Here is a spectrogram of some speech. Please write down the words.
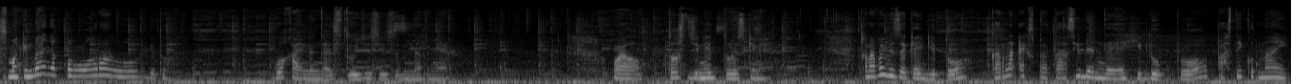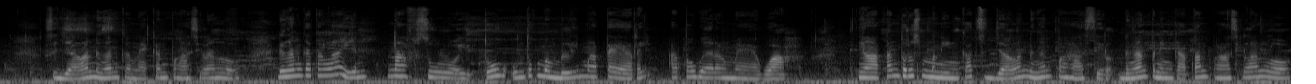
semakin banyak pengeluaran lu gitu gue kinda nggak setuju sih sebenarnya well terus Jenny tulis gini kenapa bisa kayak gitu karena ekspektasi dan gaya hidup lo pasti ikut naik sejalan dengan kenaikan penghasilan lo. Dengan kata lain, nafsu lo itu untuk membeli materi atau barang mewah yang akan terus meningkat sejalan dengan penghasil dengan peningkatan penghasilan lo.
